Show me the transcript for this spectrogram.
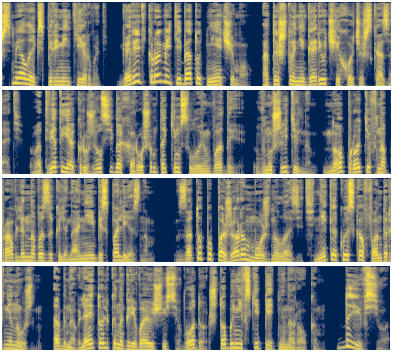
можешь смело экспериментировать. Гореть кроме тебя тут нечему. А ты что, не горючий хочешь сказать? В ответ я окружил себя хорошим таким слоем воды. Внушительным, но против направленного заклинания бесполезным. Зато по пожарам можно лазить, никакой скафандр не нужен. Обновляй только нагревающуюся воду, чтобы не вскипеть ненароком. Да и все.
